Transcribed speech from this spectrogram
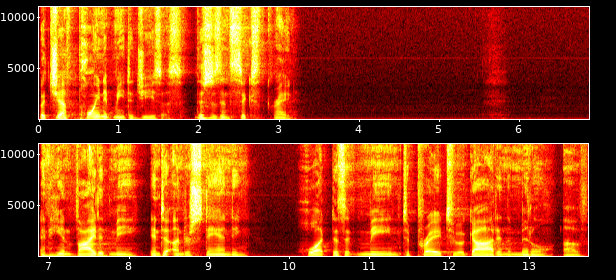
But Jeff pointed me to Jesus. This was in sixth grade. And he invited me into understanding what does it mean to pray to a God in the middle of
